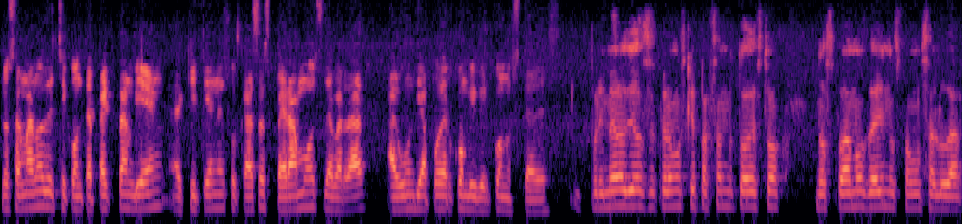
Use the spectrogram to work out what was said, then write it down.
Los hermanos de Chicontepec también, aquí tienen su casa. Esperamos de verdad algún día poder convivir con ustedes. Primero Dios, esperemos que pasando todo esto nos podamos ver y nos podamos saludar.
